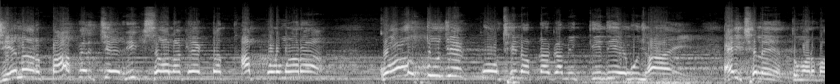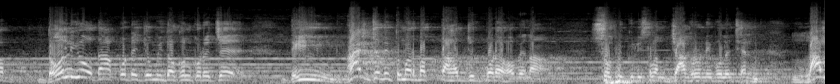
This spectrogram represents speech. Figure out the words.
জেনার পাপের চেয়ে রিক্সাওয়ালাকে একটা থাপ্পড় মারা কত যে কঠিন আপনাকে আমি কি দিয়ে বুঝাই? এই ছেলে, তোমার বাপ দলীয় দাপটে জমি দখল করেছে। দিন রাত যদি তোমার বাপ তাহাজুদ পড়ে হবে না, শফিকুল ইসলাম জাগরণী বলেছেন, লাভ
